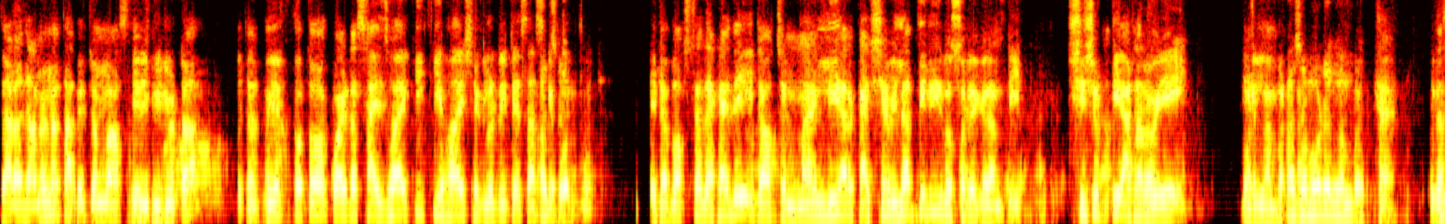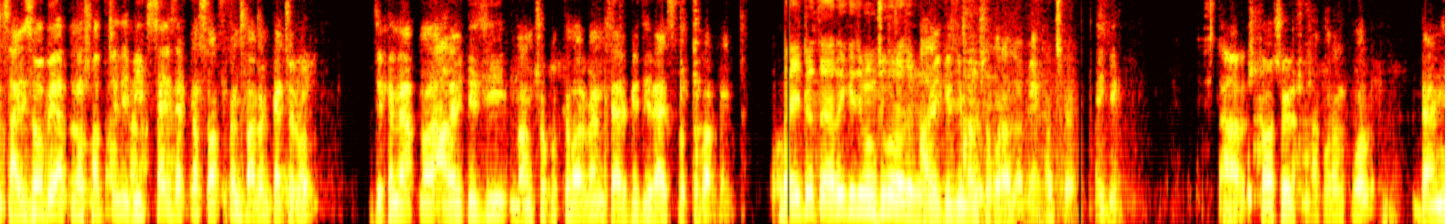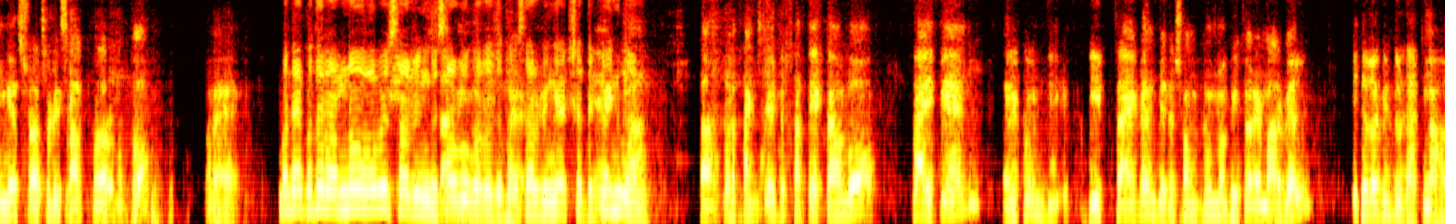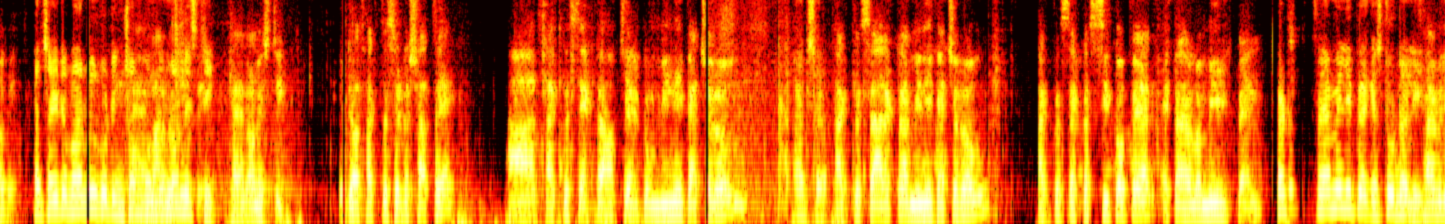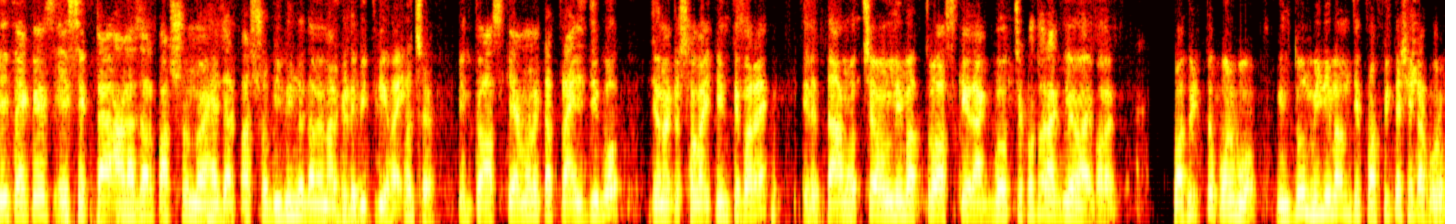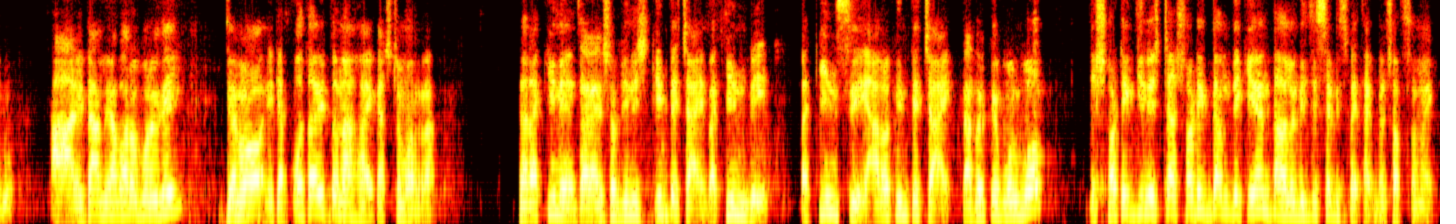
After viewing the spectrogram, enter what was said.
যারা জানে না তাদের জন্য আজকের এই ভিডিওটা। এটার রেট কত কয়টা সাইজ হয় কি কি হয় সেগুলো ডিটেলস আজকে আচ্ছা। বলব। এটা বক্সটা দেখাই দেই। এটা হচ্ছে নাইন লিয়ার কাইসা বিলা তিরিশ বছরের গ্যারান্টি ছেষট্টি আঠারো এ। মডেল নাম্বার আচ্ছা মডেল নাম্বার হ্যাঁ। এটা সাইজ হবে আপনার সবচেয়ে বিগ সাইজ একটা সফটপ্যান পাবেন ক্যাচারোল যেখানে আপনার আড়াই কেজি মাংস করতে পারবেন চার কেজি রাইস করতে পারবেন। ভাই এটাতে আড়াই কেজি মাংস করা যাবে? আড়াই কেজি মাংস করা যাবে। আচ্ছা। এই যে আর সরাসরি রান্না করার পর ডাইনিং এ সরাসরি সার্ভ করার মতো মানে মানে এক কথা রান্নাও হবে সার্ভিং করা যাবে। হ্যাঁ। সার্ভিং একসাথে টু ইন ওয়ান তারপরে থাকবে এটার সাথে একটা হলো ফ্রাই প্যান এরকম ডিপ ফ্রাই প্যান যেটা সম্পূর্ণ ভিতরে মার্বেল এটারও কিন্তু ঢাকনা হবে। আচ্ছা এটা মার্বেল কোটিং সম্পূর্ণ হ্যাঁ, নন স্টিক হ্যাঁ নন স্টিক এটাও থাকতেছে এটার সাথে। আর থাকতেছে একটা হচ্ছে এরকম মিনি ক্যাচারোল আচ্ছা। থাকতেছে আরেকটা মিনি ক্যাচারোল থাকতেছে একটা সিকো প্যান এটা হলো milk pan family package totally family package এই সেটটা আট হাজার পাঁচশো নয় হাজার পাঁচশো বিভিন্ন দামে মার্কেটে বিক্রি হয়। আচ্ছা। কিন্তু আজকে এমন একটা প্রাইস দিব যেন এটা সবাই কিনতে পারে। এটার দাম হচ্ছে অনলি মাত্র আজকে রাখব হচ্ছে কত রাখলে হয় বলেন? প্রফিট তো করব কিন্তু মিনিমাম যে প্রফিটটা সেটা করব। আর এটা আমি আবারও বলে দেই যেন এটা প্রতারিত না হয় কাস্টমাররা যারা কিনে যারা এসব জিনিস কিনতে চায় বা কিনবে বা কিনছে আরও কিনতে চায় তাদেরকে বলব যে সঠিক জিনিসটা সঠিক দাম দিয়ে কিনেন তাহলে নিজে স্যাটিসফাই থাকবেন সবসময়।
